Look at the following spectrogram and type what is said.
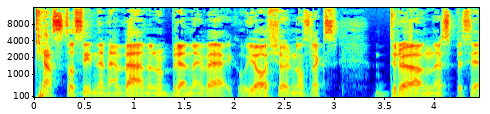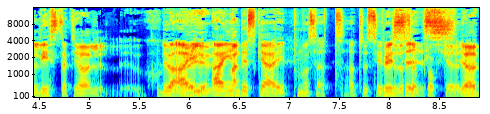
kasta oss in i den här vanen och bränna iväg. Och jag kör någon slags drönarspecialist, att jag... Du är eye, eye in the sky på något sätt, att du sitter precis, och plockar... Ja,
